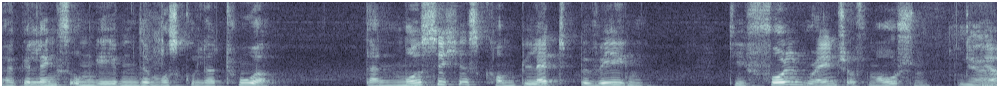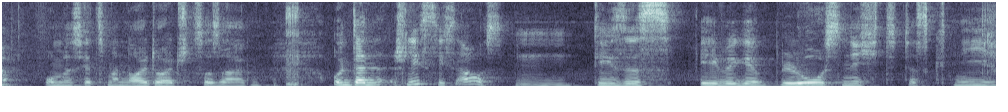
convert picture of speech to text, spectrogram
äh, gelenksumgebende Muskulatur, dann muss ich es komplett bewegen. Die Full Range of Motion, Ja. um es jetzt mal neudeutsch zu sagen. Und dann schließt sich's aus. Mhm. Dieses ewige bloß nicht das Knie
